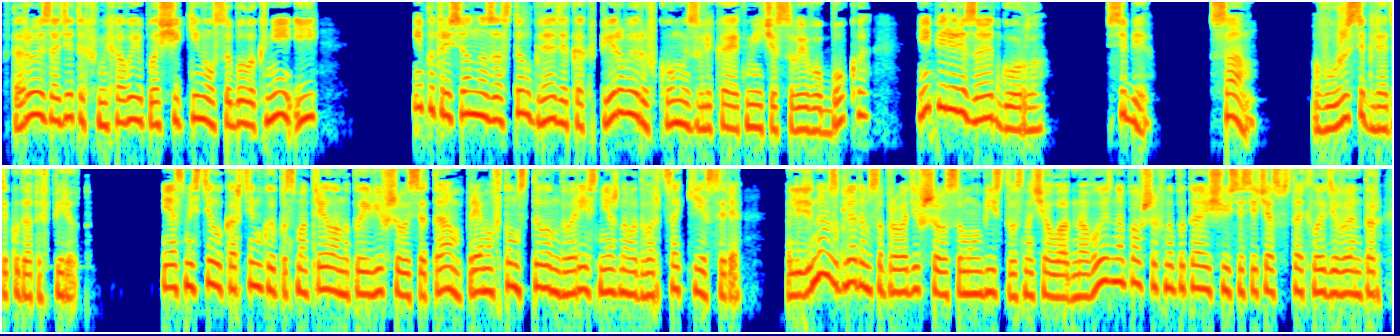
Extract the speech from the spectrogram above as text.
Второй из одетых в меховые плащи кинулся было к ней и... И потрясенно застыл, глядя, как первый рывком извлекает меч из своего бока и перерезает горло. Себе. Сам. В ужасе, глядя куда-то вперед. Я сместила картинку и посмотрела на появившегося там, прямо в том стылом дворе снежного дворца кесаря, ледяным взглядом сопроводившего самоубийство сначала одного из напавших на пытающуюся сейчас встать леди Вентер —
